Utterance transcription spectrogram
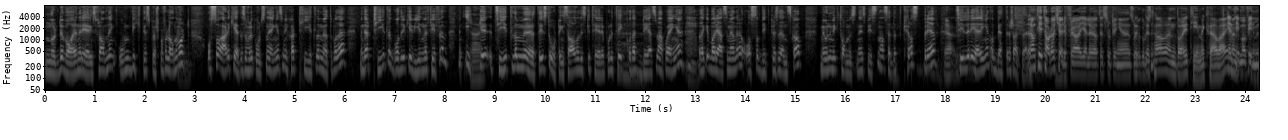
når det var en regjeringsforhandling om viktige spørsmål for landet vårt. Og så er det Ketil Solvik-Olsen og gjengen som ikke har tid til å møte på det, men de har tid til å gå og drikke vin med fiffen, men ikke Nei. tid til å møte i stortingssalen og diskutere politikk. Og det er det som er poenget. Mm. Og det er ikke bare jeg som mener det, også ditt presidentskap med Olemic Thommessen i spissen har sendt et krast brev ja. til regjeringen og bedt dere skjerpe dere. lang tid tar det å kjøre fra Jeløya til Stortinget, Solvik-Olsen? Det tar en drøy time hver vei. En men... time og fire minutter?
